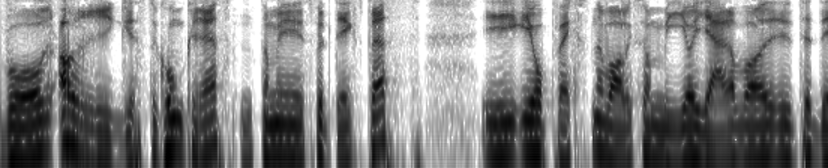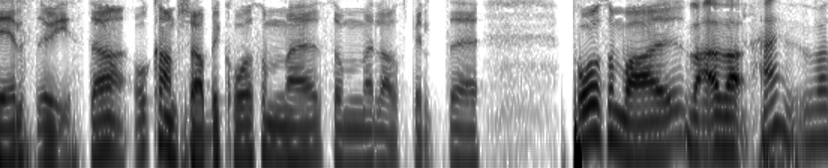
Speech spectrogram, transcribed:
vår argeste konkurrent når vi spilte i Ekspress. I, I oppveksten var liksom vi og Jerv og til dels Øyestad, og kanskje ABK, som, eh, som Lars spilte på, som var Hva, hva? Hva?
